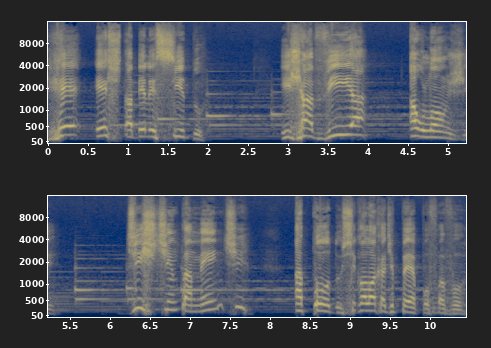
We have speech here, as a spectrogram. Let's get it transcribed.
Reestabelecido e já via ao longe, distintamente a todos. Se coloca de pé, por favor.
